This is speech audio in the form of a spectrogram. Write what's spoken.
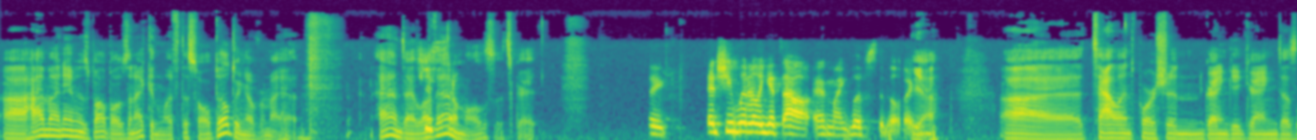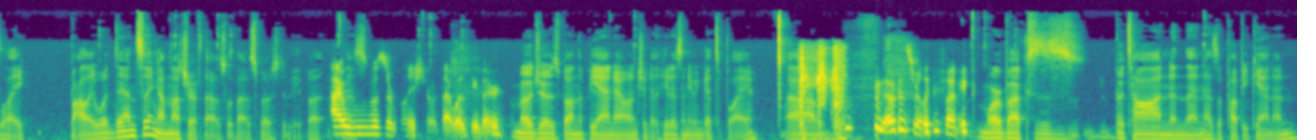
Uh, hi, my name is Bubbles, and I can lift this whole building over my head. and I love animals. It's great. Like and she literally gets out and like lifts the building. Yeah. Uh, talent portion, Gangreen Gang does like Bollywood dancing. I'm not sure if that was what that was supposed to be, but I yes. wasn't really sure what that was either. Mojo's on the piano, and she, he doesn't even get to play. Um, that was really funny. Morbucks is baton and then has a puppy cannon.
